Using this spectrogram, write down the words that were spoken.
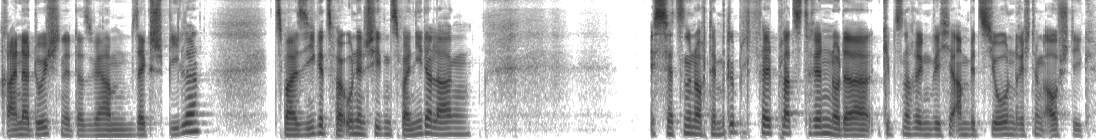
reiner Durchschnitt. Also wir haben sechs Spiele, zwei Siege, zwei Unentschieden, zwei Niederlagen. Ist jetzt nur noch der Mittelfeldplatz drin oder gibt es noch irgendwelche Ambitionen Richtung Aufstieg?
